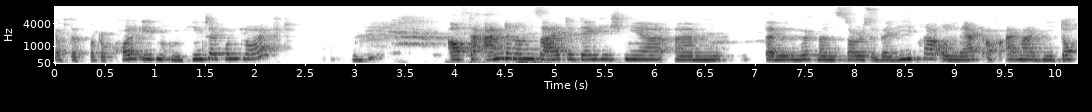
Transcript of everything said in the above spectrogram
auf der Protokollebene im Hintergrund läuft. Mhm. Auf der anderen Seite denke ich mir, ähm, dann hört man Stories über Libra und merkt auf einmal, wie doch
